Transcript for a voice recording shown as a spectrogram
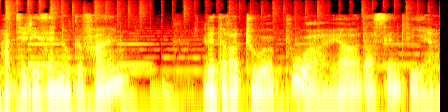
Hat dir die Sendung gefallen? Literatur pur, ja, das sind wir.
